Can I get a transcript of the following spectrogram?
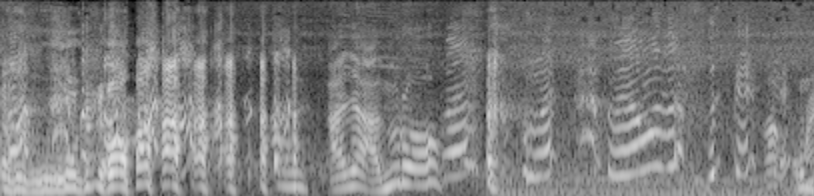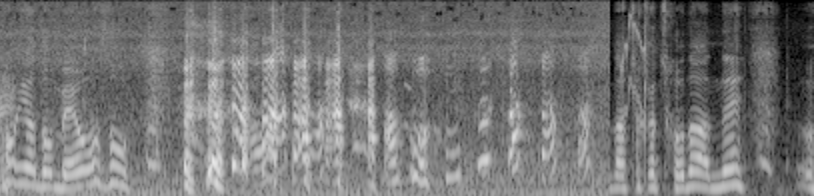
야, 왜 울어? 아니야 안 울어. 왜 우는데? 아 곰팡이야 너 매워서. 아 뭐? 나 잠깐 전화 왔네. 어,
